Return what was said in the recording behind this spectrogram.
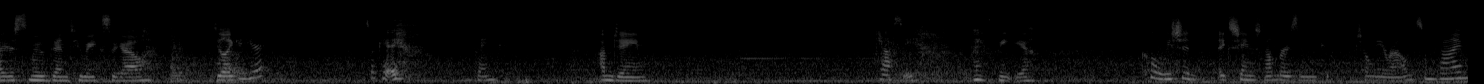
I just moved in two weeks ago. Do you like it here? It's okay, I think. I'm Jane. Cassie. Nice to meet you. Cool, we should exchange numbers and you could show me around sometime.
